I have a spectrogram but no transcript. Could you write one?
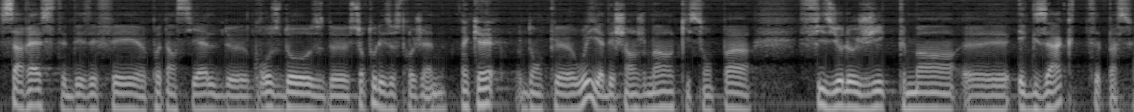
ça reste des effets euh, potentiels de grosses doses, de, surtout les oestrogènes. OK. Donc, euh, oui, il y a des changements qui sont pas physiologiquement euh, exacts parce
